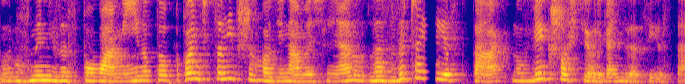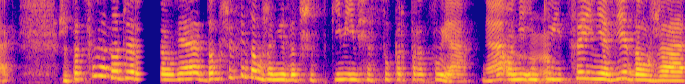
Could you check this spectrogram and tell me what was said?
różnymi zespołami, no to powiem Ci, co mi przychodzi na myśl, nie? No, zazwyczaj jest tak, no w większości organizacji jest tak, że tacy menadżerowie dobrze wiedzą, że nie ze wszystkimi im się super pracuje, nie? Oni Aha. intuicyjnie wiedzą, że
